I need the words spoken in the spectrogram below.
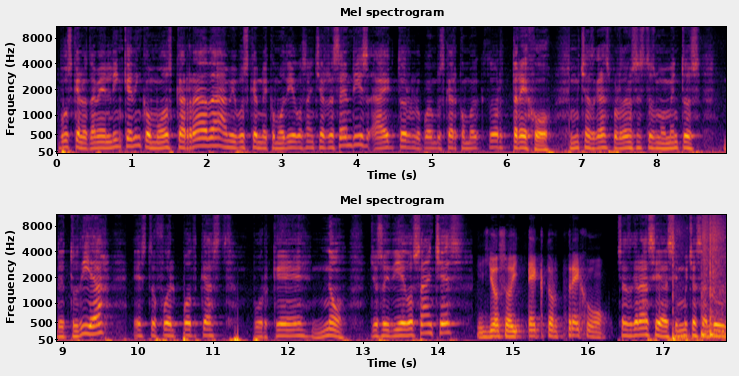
búsquenlo también en LinkedIn como Oscar Rada, a mí búsquenme como Diego Sánchez Recendis, a Héctor lo pueden buscar como Héctor Trejo. Muchas gracias por darnos estos momentos de tu día, esto fue el podcast ¿Por qué no? Yo soy Diego Sánchez. Y yo soy Héctor Trejo. Muchas gracias y mucha salud.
